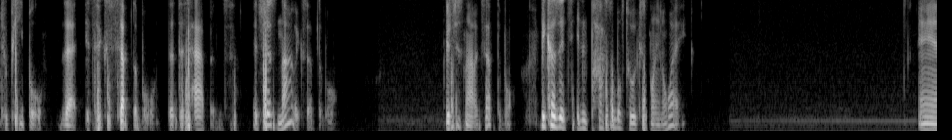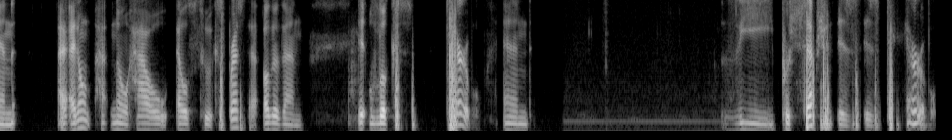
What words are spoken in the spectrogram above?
to people that it's acceptable that this happens. It's just not acceptable. It's just not acceptable because it's impossible to explain away. And I, I don't know how else to express that other than it looks terrible. And the perception is is terrible.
